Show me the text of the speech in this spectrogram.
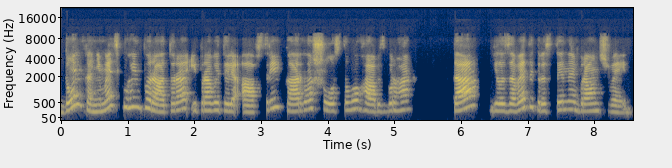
Донька німецького імператора і правителя Австрії Карла VI Габсбурга та Єлизавети Кристини Брауншвейн.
